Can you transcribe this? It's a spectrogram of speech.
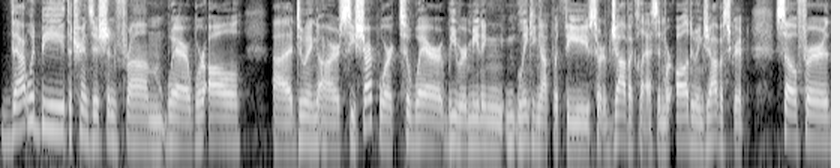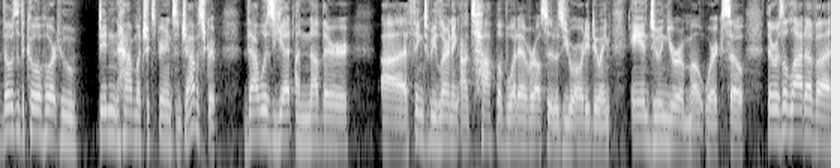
that would be the transition from where we're all uh, doing our C sharp work to where we were meeting, linking up with the sort of Java class, and we're all doing JavaScript. So for those of the cohort who didn't have much experience in JavaScript, that was yet another uh, thing to be learning on top of whatever else it was you were already doing and doing your remote work. So there was a lot of uh,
